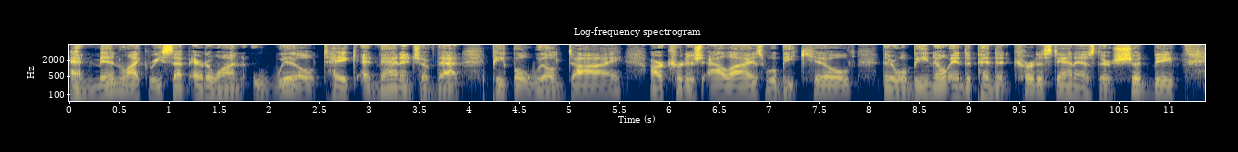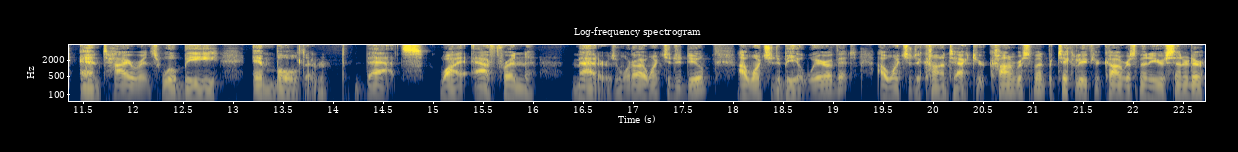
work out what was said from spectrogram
and men like Recep Erdogan will take advantage of that. People will die. Our Kurdish allies will be killed. There will be no independent Kurdistan as there should be, and tyrants will be emboldened. That's why Afrin matters. And what do I want you to do? I want you to be aware of it. I want you to contact your congressman, particularly if your congressman or your senator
